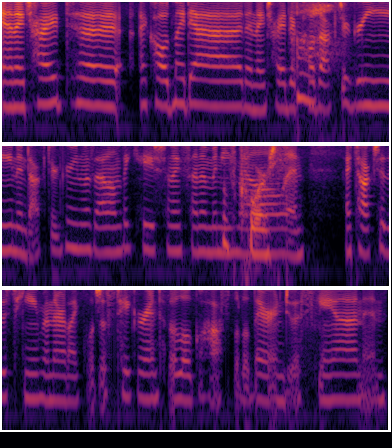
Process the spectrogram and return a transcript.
and I tried to I called my dad and I tried to call Dr. Green and Dr. Green was out on vacation. I sent him an Of email course. and I talked to the team and they're like, "We'll just take her into the local hospital there and do a scan and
